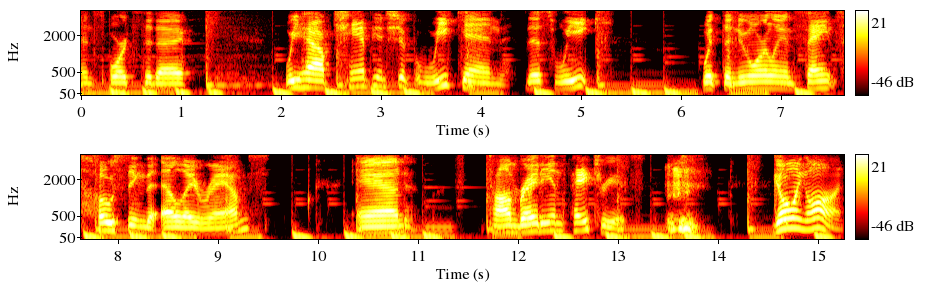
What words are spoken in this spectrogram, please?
in sports today. We have championship weekend this week with the New Orleans Saints hosting the LA Rams and Tom Brady and the Patriots going on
